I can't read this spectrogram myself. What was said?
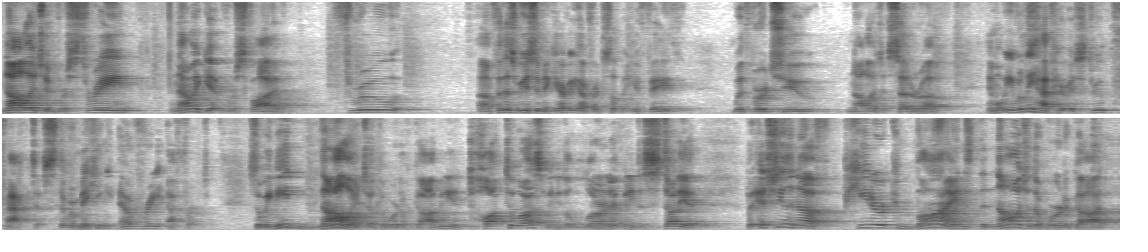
knowledge in verse 3, and now we get verse 5. Through, uh, for this reason, make every effort to supplement your faith with virtue, knowledge, etc and what we really have here is through practice, that we're making every effort. So we need knowledge of the Word of God. We need it taught to us. We need to learn it. We need to study it. But interestingly enough, Peter combines the knowledge of the Word of God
